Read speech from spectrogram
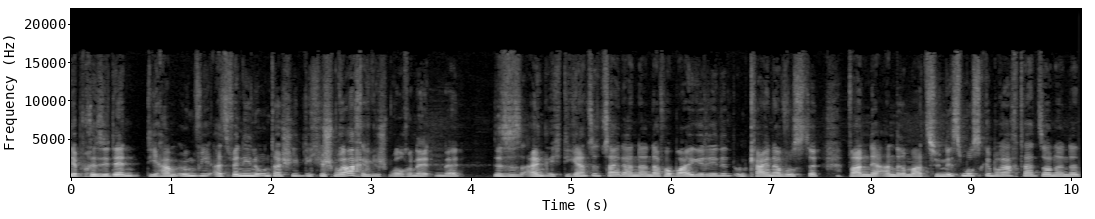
der Präsident, die haben irgendwie, als wenn die eine unterschiedliche Sprache gesprochen hätten, ne? Das ist eigentlich die ganze Zeit aneinander vorbeigeredet und keiner wusste, wann der andere mal Zynismus gebracht hat, sondern da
